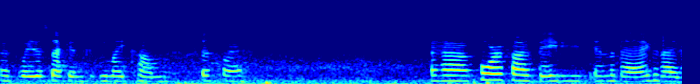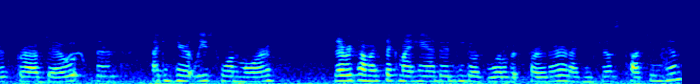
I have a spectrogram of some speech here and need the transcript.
Just wait a second because he might come this way. I have four or five babies in the bag that I just grabbed out. There's, I can hear at least one more. And every time I stick my hand in, he goes a little bit further and I can just touching him.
